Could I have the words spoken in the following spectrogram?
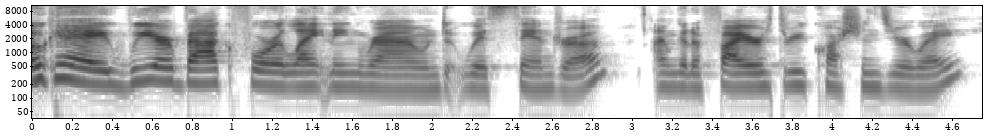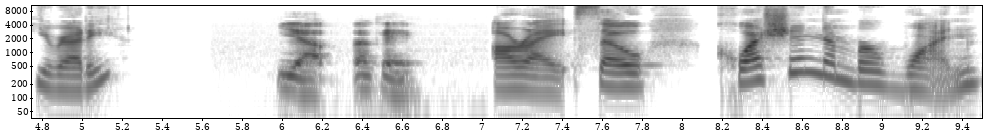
Okay we are back for a lightning round with sandra. I'm going to fire three questions your way. You ready? Yeah okay. All right so question number one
